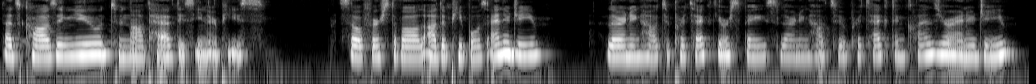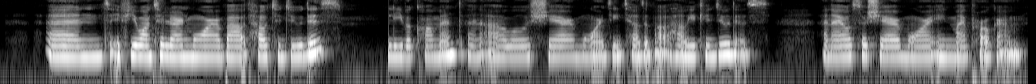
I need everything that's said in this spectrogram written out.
that's causing you to not have this inner peace. So, first of all, other people's energy, learning how to protect your space, learning how to protect and cleanse your energy and if you want to learn more about how to do this, leave a comment and I will share more details about how you can do this. And I also share more in my program.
